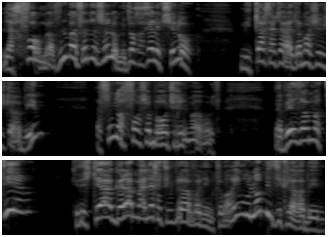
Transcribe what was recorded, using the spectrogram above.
לחפור, אפילו מהסדר שלו, מתוך החלק שלו, מתחת האדמה של שתי רבים, אסור לחפור שם בורות שכין ומערות. רבי אליעזר מתיר כדי שתהיה העגלה מהלכת עם האבנים. כלומר, אם הוא לא מזיק לרבים,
